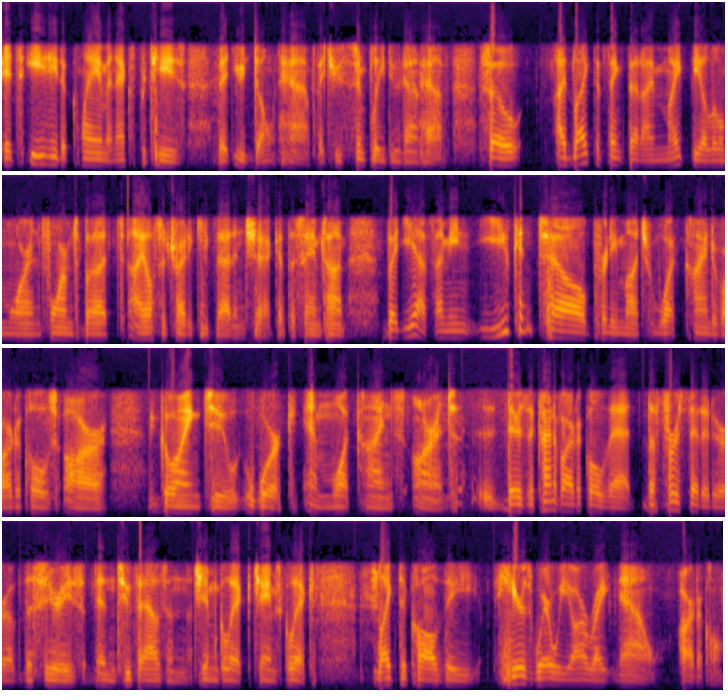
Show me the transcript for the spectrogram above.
it's easy to claim an expertise that you don't have, that you simply do not have. So I'd like to think that I might be a little more informed, but I also try to keep that in check at the same time. But yes, I mean, you can tell pretty much what kind of articles are going to work and what kinds aren't. There's a kind of article that the first editor of the series in 2000, Jim Gleick, James Gleick, liked to call the Here's Where We Are Right Now article,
